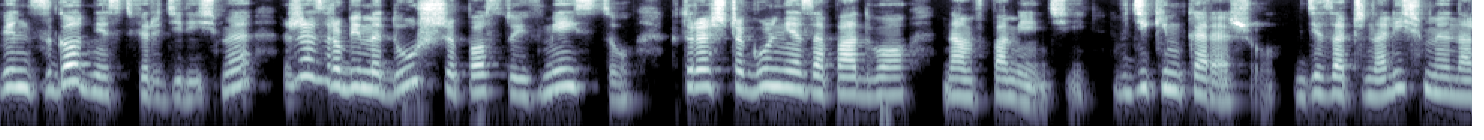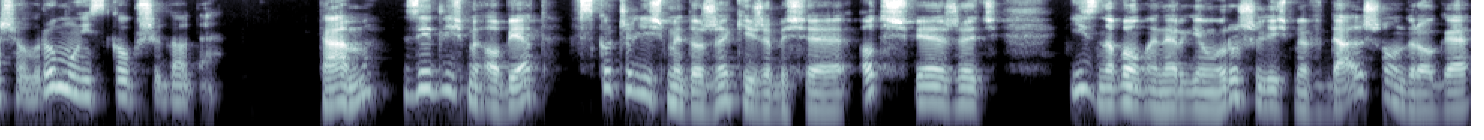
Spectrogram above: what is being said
więc zgodnie stwierdziliśmy, że zrobimy dłuższy postój w miejscu, które szczególnie zapadło nam w pamięci w Dzikim Kereszu, gdzie zaczynaliśmy naszą rumuńską przygodę. Tam zjedliśmy obiad, wskoczyliśmy do rzeki, żeby się odświeżyć i z nową energią ruszyliśmy w dalszą drogę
